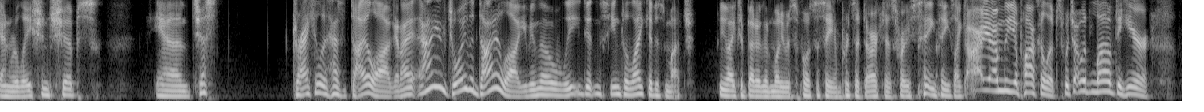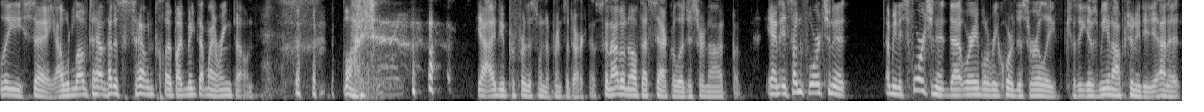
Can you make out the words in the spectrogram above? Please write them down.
and relationships and just Dracula has dialogue, and I, I enjoy the dialogue, even though Lee didn't seem to like it as much. He liked it better than what he was supposed to say in Prince of Darkness, where he's saying things like, I am the apocalypse, which I would love to hear Lee say. I would love to have that as a sound clip. I'd make that my ringtone. but yeah, I do prefer this one to Prince of Darkness. And I don't know if that's sacrilegious or not, but and it's unfortunate. I mean, it's fortunate that we're able to record this early because it gives me an opportunity to edit.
